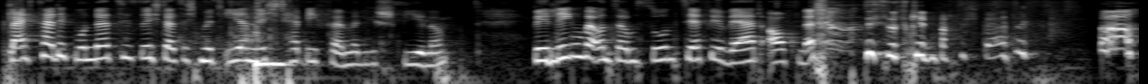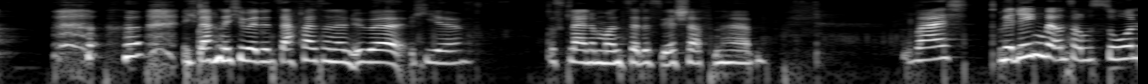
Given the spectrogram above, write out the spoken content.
Gleichzeitig wundert sie sich, dass ich mit ihr nicht Happy Family spiele. Wir legen bei unserem Sohn sehr viel Wert auf, dieses Kind macht mich fertig. Ich lache nicht über den Sachfall, sondern über hier das kleine Monster, das wir erschaffen haben. Wo war ich? Wir legen bei unserem Sohn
